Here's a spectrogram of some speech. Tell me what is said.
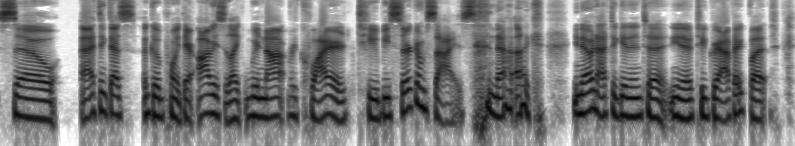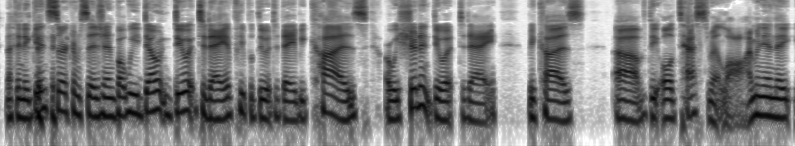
So I think that's a good point there. Obviously, like we're not required to be circumcised. now, like, you know, not to get into, you know, too graphic, but nothing against circumcision, but we don't do it today. If people do it today because, or we shouldn't do it today because of the Old Testament law. I mean, and they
